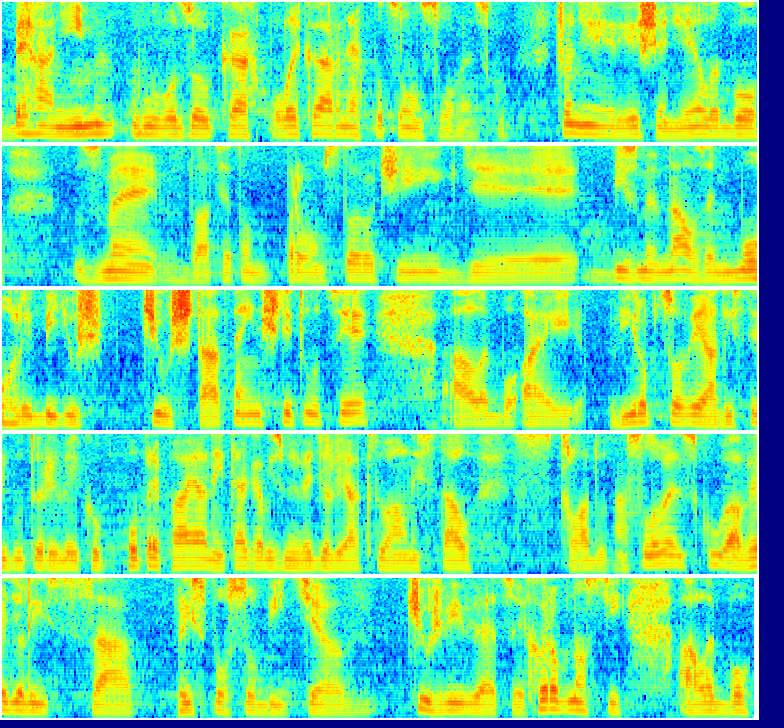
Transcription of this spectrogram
behaním v úvodzovkách po lekárniach po celom Slovensku čo nie je riešenie, lebo sme v 21. storočí, kde by sme naozaj mohli byť už či už štátne inštitúcie, alebo aj výrobcovia a distribútory liekov poprepájaní tak, aby sme vedeli aktuálny stav skladu na Slovensku a vedeli sa prispôsobiť či už vyvíjajúcej chorobnosti alebo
